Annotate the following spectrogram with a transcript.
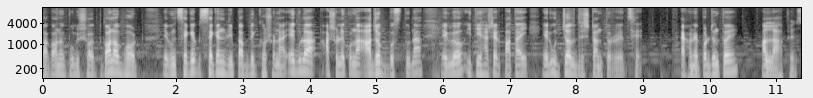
বা গণপরিষদ, গণভোট এবং সেকেন্ড রিপাবলিক ঘোষণা, এগুলো আসলে কোনো আজব বস্তু না, এগুলো ইতিহাসের পাতায় এর উজ্জ্বল দৃষ্টান্ত রয়েছে। এখন এ পর্যন্তই, আল্লাহ হাফিজ।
